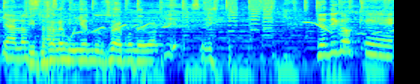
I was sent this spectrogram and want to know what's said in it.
Ya lo Si tú sales huyendo, tú sabes dónde va. Yo digo que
